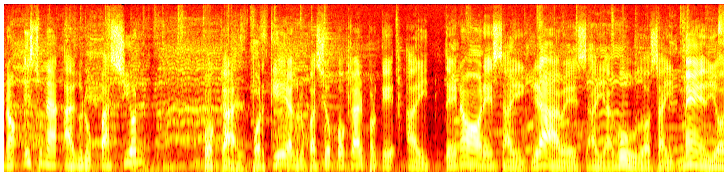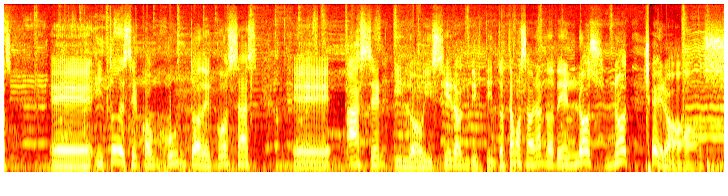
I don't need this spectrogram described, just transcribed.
No, es una agrupación vocal. ¿Por qué agrupación vocal? Porque hay tenores, hay graves, hay agudos, hay medios. eh, y todo ese conjunto de cosas eh, hacen y lo hicieron distinto. Estamos hablando de los nocheros.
